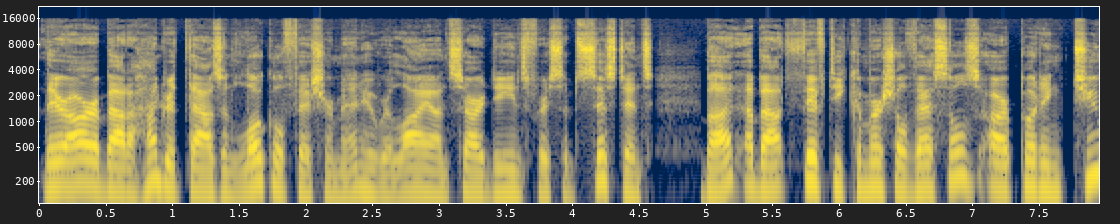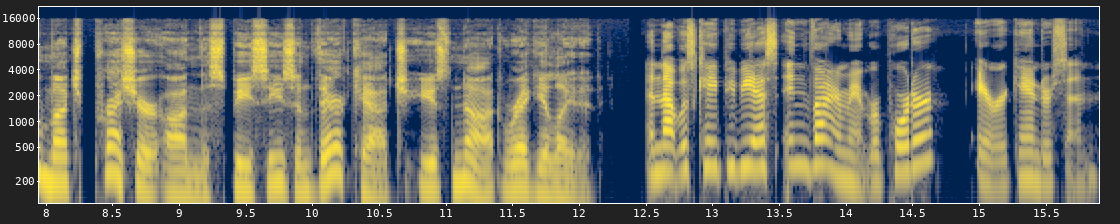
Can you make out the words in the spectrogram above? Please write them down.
There are about 100,000 local fishermen who rely on sardines for subsistence, but about 50 commercial vessels are putting too much pressure on the species and their catch is not regulated. And that was KPBS environment reporter Eric Anderson.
